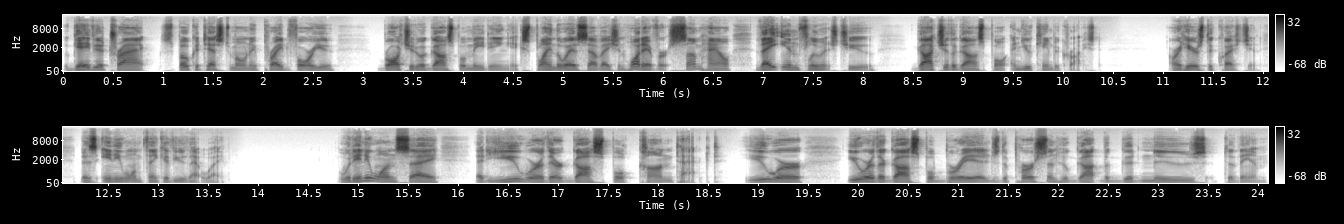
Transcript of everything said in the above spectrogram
who gave you a tract, spoke a testimony, prayed for you, brought you to a gospel meeting, explained the way of salvation, whatever. Somehow they influenced you, got you the gospel, and you came to Christ. All right, here's the question Does anyone think of you that way? Would anyone say that you were their gospel contact? You were, you were their gospel bridge, the person who got the good news to them.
